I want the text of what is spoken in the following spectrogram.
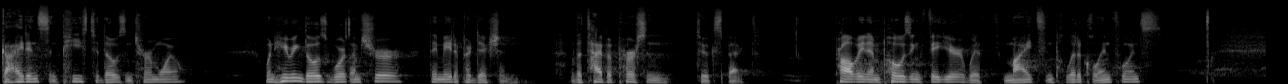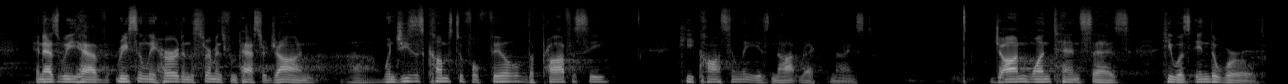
guidance and peace to those in turmoil. When hearing those words, I'm sure they made a prediction of the type of person to expect. Probably an imposing figure with might and political influence. And as we have recently heard in the sermons from Pastor John, uh, when Jesus comes to fulfill the prophecy, he constantly is not recognized. John 1:10 says, "He was in the world,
